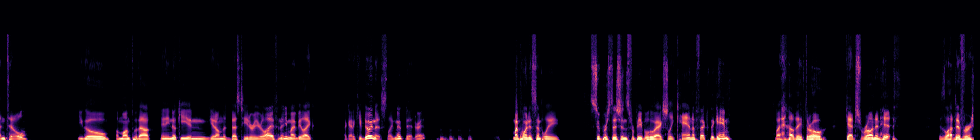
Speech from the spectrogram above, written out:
until you go a month without any nookie and get on the best heater of your life. And then you might be like, I got to keep doing this like Nuke did, right? My point is simply superstitions for people who actually can affect the game by how they throw, catch, run, and hit is a lot different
